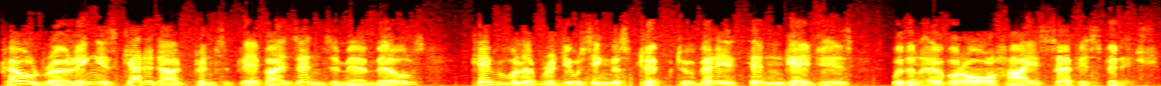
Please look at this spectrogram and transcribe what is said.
Cold rolling is carried out principally by Sendzimir mills capable of reducing the strip to very thin gauges with an overall high surface finish.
